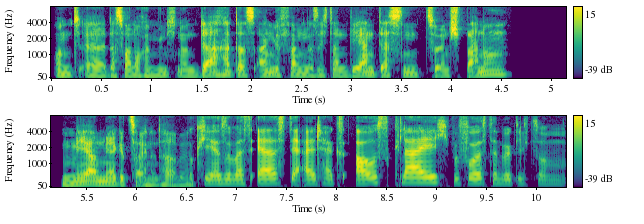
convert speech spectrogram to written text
Und äh, das war noch in München. Und da hat das angefangen, dass ich dann währenddessen zur Entspannung mehr und mehr gezeichnet habe. Okay, also was erst der Alltagsausgleich, bevor es dann wirklich zum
